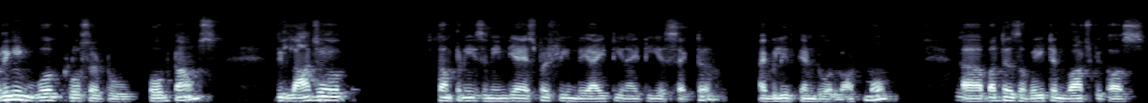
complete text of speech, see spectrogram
bringing work closer to hometowns. The larger companies in India, especially in the IT and ITES sector, I believe can do a lot more. Uh, but there's a wait and watch because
